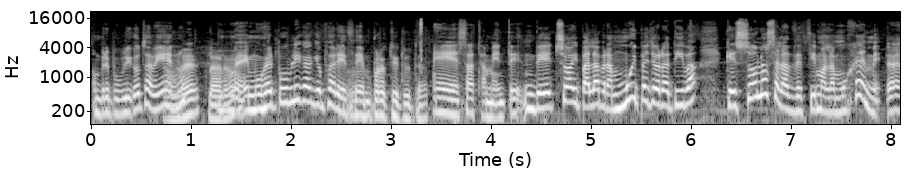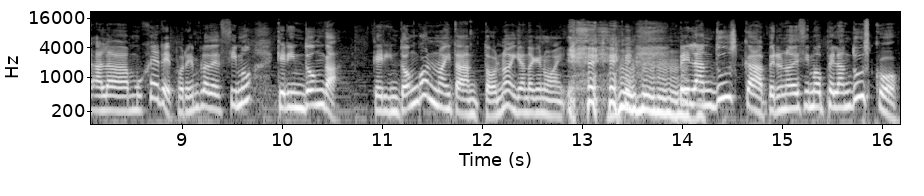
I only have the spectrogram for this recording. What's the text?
Hombre público está bien, Hombre, ¿no? claro. ¿Y mujer pública qué os parece? Prostituta. Exactamente. De hecho, hay palabras muy peyorativas que solo se las decimos a las mujeres. A las mujeres, por ejemplo, decimos querindonga. Querindongos no hay tanto, ¿no? Y anda que no hay. Pelandusca, pero no decimos pelandusco.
